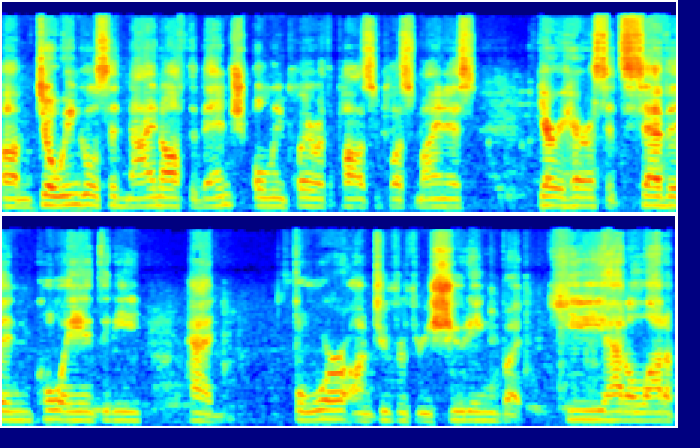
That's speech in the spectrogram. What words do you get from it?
Um, Joe Ingles had nine off the bench, only player with a positive plus minus. Gary Harris had seven. Cole Anthony had four on two for three shooting, but he had a lot of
